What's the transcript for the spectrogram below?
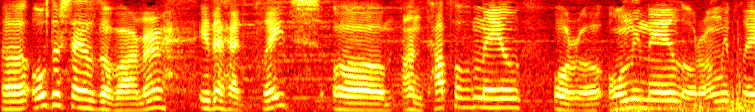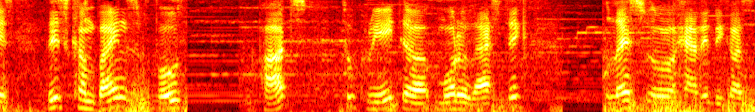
Uh, older styles of armor either had plates um, on top of mail or uh, only mail or only plates. This combines both parts to create a more elastic, less uh, heavy because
